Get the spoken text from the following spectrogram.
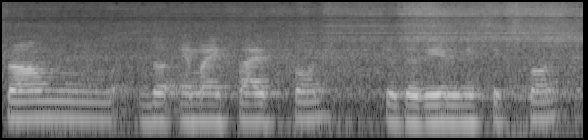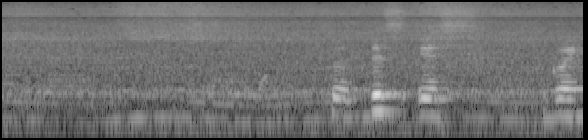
from the MI5 phone to the Realme 6 phone. So this is going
